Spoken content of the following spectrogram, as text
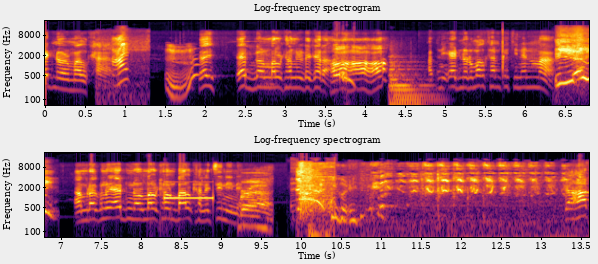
এড নরমাল খান এই এড নরমাল খান এটা কারা? হ্যাঁ হ্যাঁ হ্যাঁ আপনি এড নরমাল খানকে চিনেন না? আমরা কোনো এড নরমাল খান বাল খানে চিনি না। জাহাজ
